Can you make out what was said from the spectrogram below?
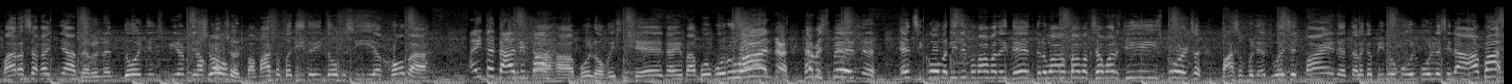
para sa kanya. Pero nandun yung Spear of Destruction. Papasok pa dito itong si uh, Koba. Ay, nadali pa. Kahabol, okay, si Shen ay mabuburuan! Heavy spin! And si Koma dito mamamatay din. Dalawa ang babagsak para GK Esports. Pasok muli ang Twisted Mind. Talaga binubuhol-buhol na sila. Apat!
